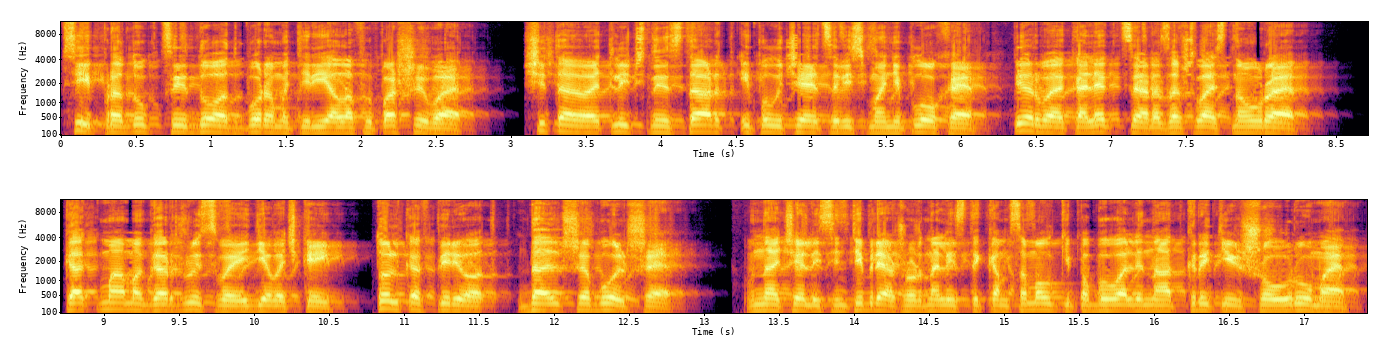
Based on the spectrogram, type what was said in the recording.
всей продукции до отбора материалов и пошива. Считаю отличный старт и получается весьма неплохо. Первая коллекция разошлась на ура. Как мама горжусь своей девочкой. Только вперед, дальше больше. В начале сентября журналисты комсомолки побывали на открытии шоурума.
